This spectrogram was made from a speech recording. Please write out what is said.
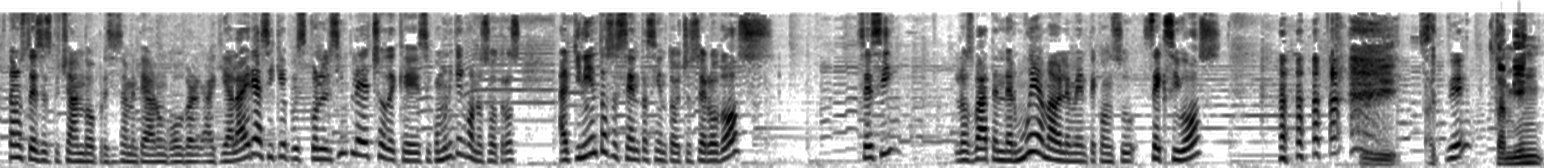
Están ustedes escuchando precisamente a Aaron Goldberg aquí al aire, así que pues con el simple hecho de que se comuniquen con nosotros al 560-1802, Ceci los va a atender muy amablemente con su sexy voz y ¿Sí? también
